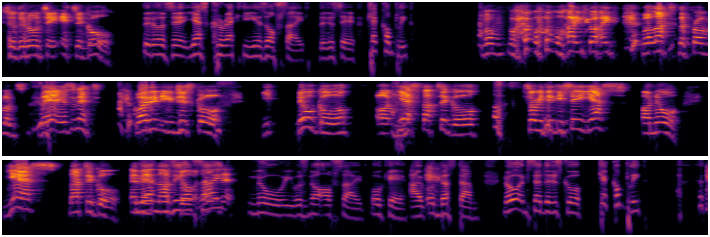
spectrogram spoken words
So they don't say it's a goal. They don't say yes, correct, he is offside. They just say check complete. Well, why do I? Well, that's the problem there, isn't it? Why didn't you just go no goal or yes, that's a goal? Sorry, did you say yes or no? Yes, that's a goal, and Yeah, then was he offside? No, he was not offside. Okay, I understand. No, instead they just go check complete.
